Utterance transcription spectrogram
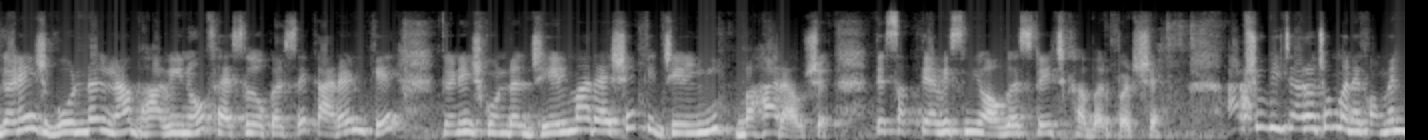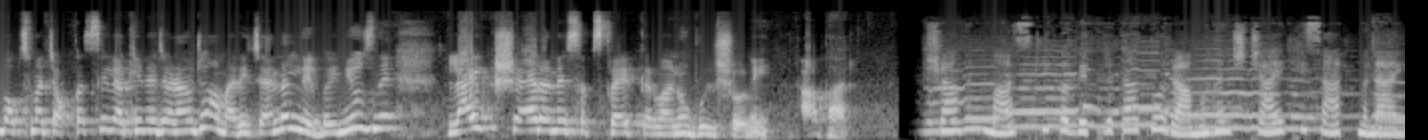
ગણેશ ગોંડલના ભાવિનો ફેસલો કરશે. કારણ કે ગણેશ ગોંડલ જેલમાં રહેશે કે જેલની બહાર આવશે? તે સત્યાવીસમી ઓગસ્ટે જ ખબર પડશે. આપ શું વિચારો છો? મને કોમેન્ટ બોક્સમાં ચોક્કસથી લખીને જણાવજો. અમારી ચેનલ નિર્ભય ન્યૂઝને લાઇક શેર અને સબસ્ક્રાઇબ કરવાનું ભૂલશો નહીં. આભાર. श्रावण मास की पवित्रता को रामहंस चाय के साथ मनाएँ।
